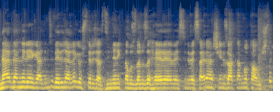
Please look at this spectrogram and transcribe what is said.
nereden nereye geldiğimizi verilerle göstereceğiz. Dinlenik nabızlarınızı, HRV'sini vesaire her şeyini zaten not almıştık.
